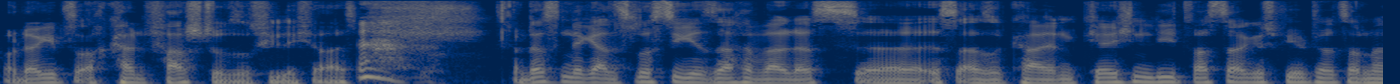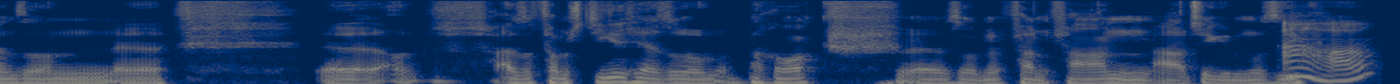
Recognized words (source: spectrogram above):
Und da gibt's auch keinen Fahrstuhl, so viel ich weiß. Und das ist eine ganz lustige Sache, weil das äh, ist also kein Kirchenlied, was da gespielt wird, sondern so ein äh, äh also vom Stil her so barock, äh, so eine fanfarenartige Musik. Aha.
